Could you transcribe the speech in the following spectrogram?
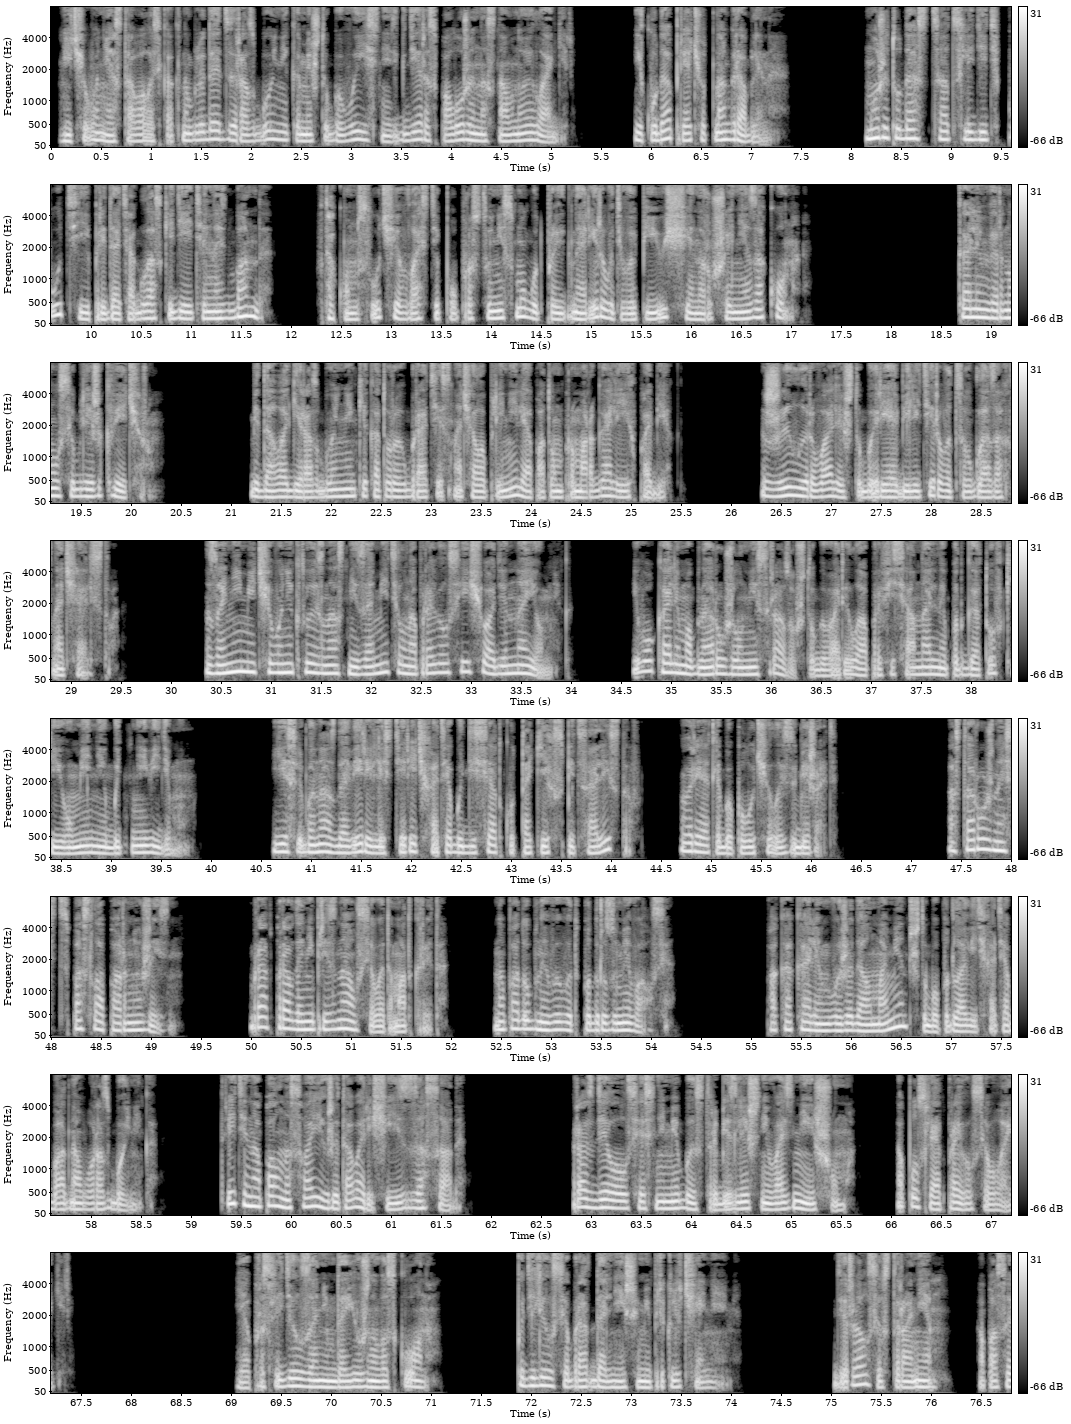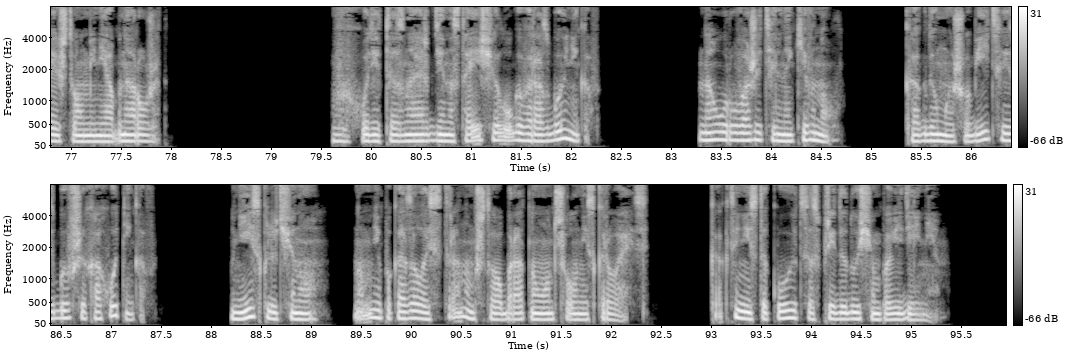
Ничего не оставалось, как наблюдать за разбойниками, чтобы выяснить, где расположен основной лагерь и куда прячут награбленное. Может, удастся отследить путь и придать огласке деятельность банды? В таком случае власти попросту не смогут проигнорировать вопиющее нарушение закона. Калим вернулся ближе к вечеру. Бедолаги-разбойники, которых братья сначала пленили, а потом проморгали их побег. Жилы рвали, чтобы реабилитироваться в глазах начальства. За ними, чего никто из нас не заметил, направился еще один наемник. Его Калим обнаружил не сразу, что говорило о профессиональной подготовке и умении быть невидимым. Если бы нас доверили стеречь хотя бы десятку таких специалистов, вряд ли бы получилось сбежать. Осторожность спасла парню жизнь. Брат, правда, не признался в этом открыто, но подобный вывод подразумевался. Пока Калим выжидал момент, чтобы подловить хотя бы одного разбойника, третий напал на своих же товарищей из засады. Разделался с ними быстро, без лишней возни и шума, а после отправился в лагерь. Я проследил за ним до южного склона. Поделился брат дальнейшими приключениями. Держался в стороне, опасаясь, что он меня обнаружит. «Выходит, ты знаешь, где настоящее логово разбойников?» Наур уважительно кивнул. «Как думаешь, убийца из бывших охотников?» «Не исключено, но мне показалось странным, что обратно он шел не скрываясь. Как-то не стыкуется с предыдущим поведением,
